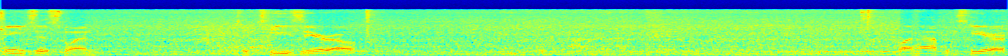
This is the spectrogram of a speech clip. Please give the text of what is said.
Change this one to T0. What happens here?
